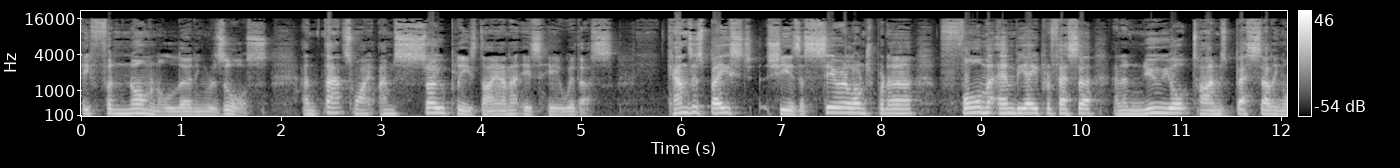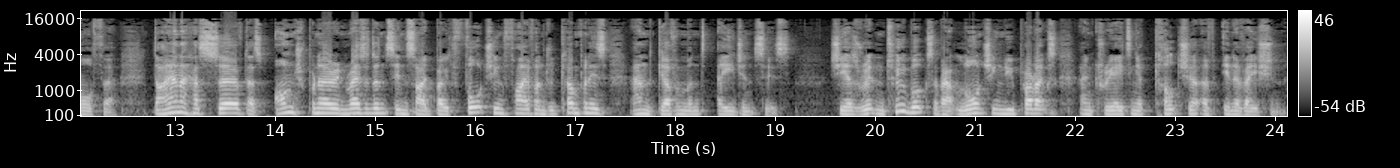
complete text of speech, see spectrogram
a phenomenal learning resource, and that's why I'm so pleased Diana is here with us. Kansas based, she is a serial entrepreneur, former MBA professor, and a New York Times best-selling author. Diana has served as entrepreneur in residence inside both Fortune 500 companies and government agencies. She has written two books about launching new products and creating a culture of innovation.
